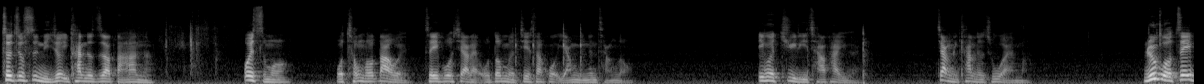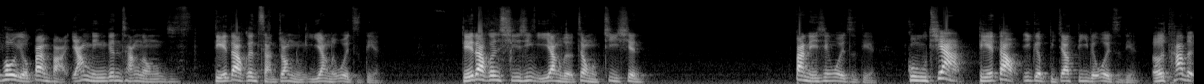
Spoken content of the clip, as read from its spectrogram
这就是你就一看就知道答案了。为什么我从头到尾这一波下来，我都没有介绍过阳明跟长隆？因为距离差太远，这样你看得出来吗？如果这一波有办法，阳明跟长隆跌到跟散装轮一样的位置点，跌到跟星星一样的这种季线、半年线位置点。股价跌到一个比较低的位置点，而它的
